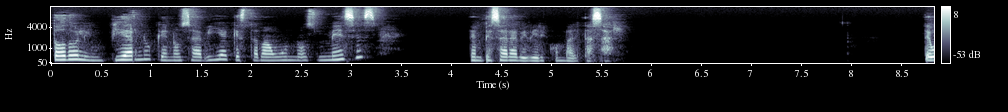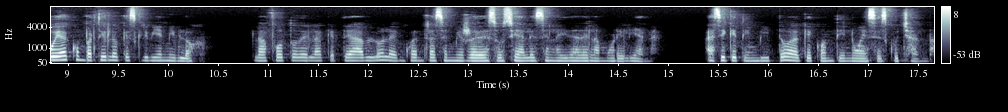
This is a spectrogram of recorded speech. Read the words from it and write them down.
todo el infierno que no sabía que estaba unos meses de empezar a vivir con Baltasar. Te voy a compartir lo que escribí en mi blog. La foto de la que te hablo la encuentras en mis redes sociales en la idea de la Moreliana. Así que te invito a que continúes escuchando.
